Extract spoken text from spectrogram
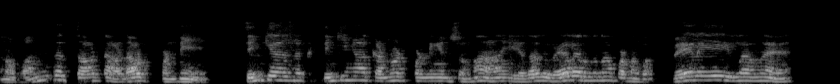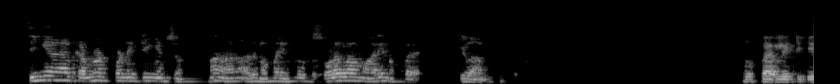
ஆனா வந்த தாட்டை அடாப்ட் பண்ணி திங்கிங் திங்கிங்கா கன்வெர்ட் பண்ணீங்கன்னு சொன்னா ஏதாவது வேலை இருந்ததுன்னா பண்ணலாம். வேலையே இல்லாம திங்கிங்கா கன்வெர்ட் பண்ணிட்டீங்கன்னு சொன்னா அது நம்ம இன்னொரு சுழலா மாறி நம்மள கீழே அமைத்து ஒரு பேரலிட்டிக்கு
